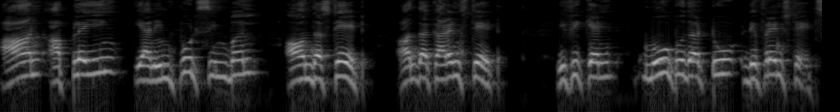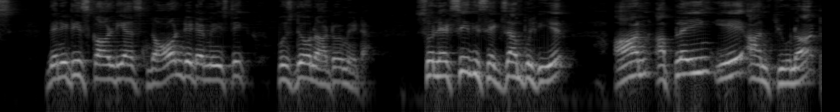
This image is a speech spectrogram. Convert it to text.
on applying an input symbol on the state, on the current state, if we can move to the two different states, then it is called as non-deterministic pushdown automata. So let's see this example here. On applying A on Q naught,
